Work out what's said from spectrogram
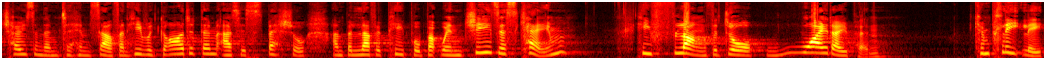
chosen them to himself and he regarded them as his special and beloved people. But when Jesus came, he flung the door wide open, completely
